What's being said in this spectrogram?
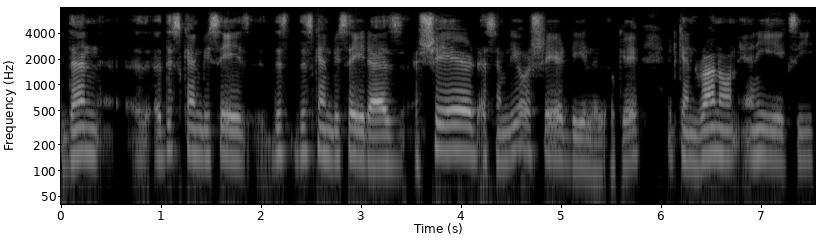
then uh, this can be said this this can be said as a shared assembly or shared DLL okay? It can run on any exe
